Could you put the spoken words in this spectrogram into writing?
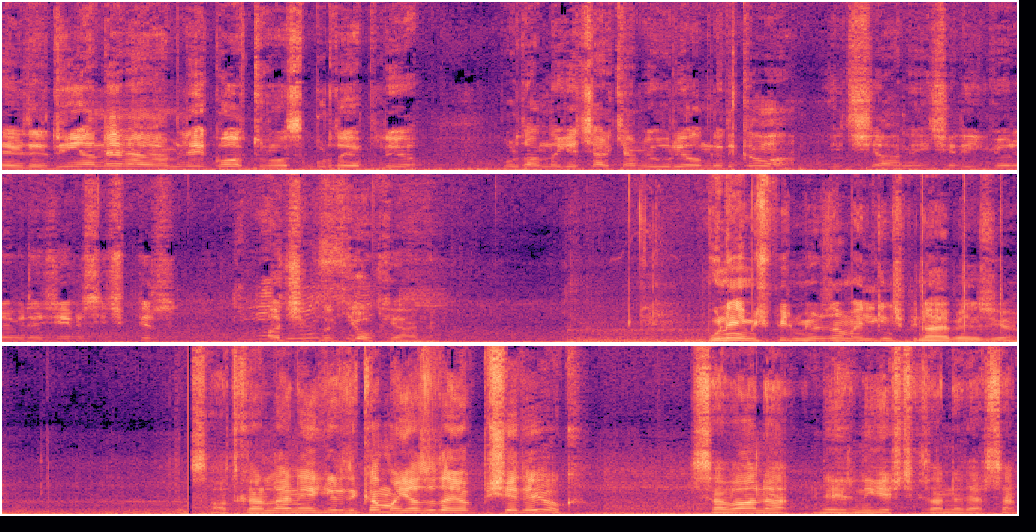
evleri. Dünyanın en önemli golf turnuvası burada yapılıyor. Buradan da geçerken bir uğrayalım dedik ama hiç yani içeriği görebileceğimiz hiçbir açıklık yok yani. Bu neymiş bilmiyoruz ama ilginç binaya benziyor. South Carolina'ya girdik ama yazı da yok bir şey de yok. Savannah nehrini geçtik zannedersem.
